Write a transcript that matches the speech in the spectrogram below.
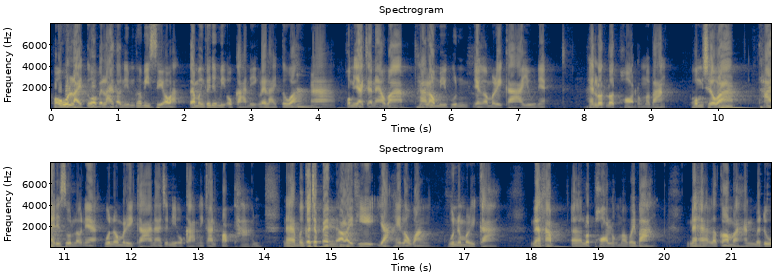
เพราะหุ้นหลายตัวไปไล่ตอนนี้มันก็มีเสียวอะแต่มันก็ยังมีโอกาสอีกหลาย ๆ ตัวอ่าอ่าผมอยากจะแนะว่าถ้าเรามีหุ้นอย่างอเมริกาอยู่เนี่ย ให้ลดลดพอร์ตลงมาบ้าง ผมเชื่อว่าท้ายที่สุดแล้วเนี่ยหุ้นอเมริกาน่าจะมีโอกาสในการปรับฐานนะมันก็จะเป็นอะไรที่อยากให้ระวังหุ้นอเมริกานะครับเอ่อลดพอร์ตลงมาไว้บ้าง นะฮะแล้วก็มาหันมาดู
